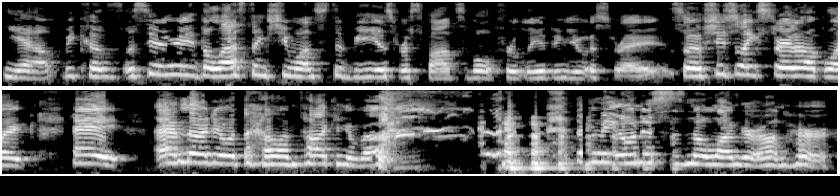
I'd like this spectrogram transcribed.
Yeah, because Isiri, the last thing she wants to be is responsible for leading you astray. So if she's like straight up like, "Hey, I have no idea what the hell I'm talking about," then the onus is no longer on her.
